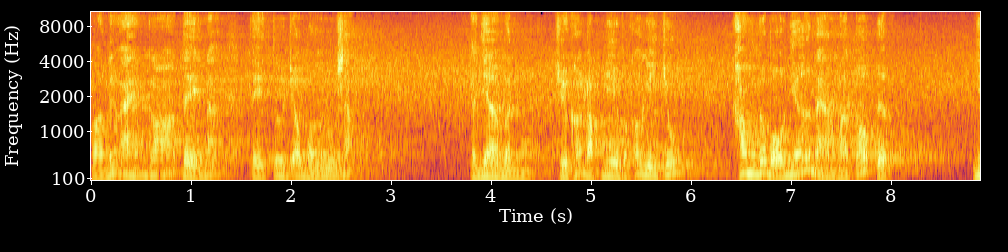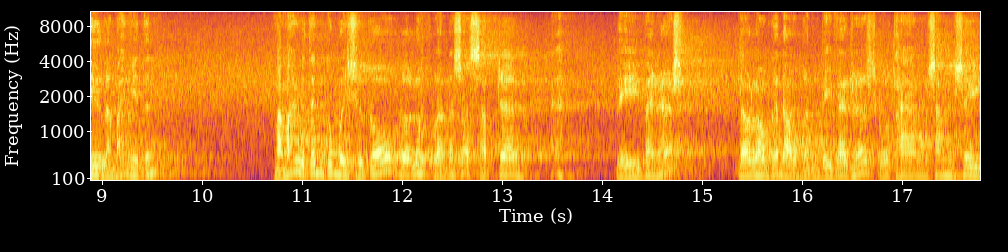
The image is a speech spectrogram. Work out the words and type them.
Còn nếu ai không có tiền đó, thì tôi cho mượn lưu sách. Và nhờ mình chịu khó đọc nhiều và có ghi chú, không có bộ nhớ nào mà tốt được như là máy vi tính. Mà máy vi tính cũng bị sự cố, đôi lúc là nó xóa sạch trên bị virus. Lâu lâu cái đầu mình bị virus của tham sân si,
